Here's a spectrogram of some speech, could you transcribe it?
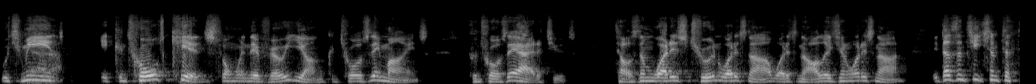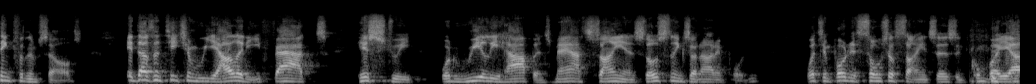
which means yeah. it controls kids from when they're very young, controls their minds, controls their attitudes, tells them what is true and what is not, what is knowledge and what is not. It doesn't teach them to think for themselves. It doesn't teach them reality, facts, history, what really happens, math, science, those things are not important. what's important is social sciences and kumbaya.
